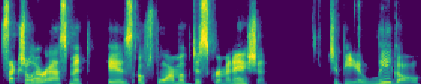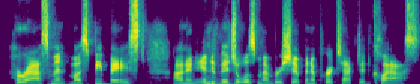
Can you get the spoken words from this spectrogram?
sexual harassment is a form of discrimination to be illegal, harassment must be based on an individual's membership in a protected class.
